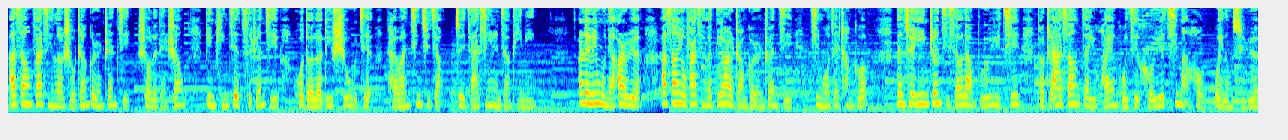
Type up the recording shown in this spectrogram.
阿桑发行了首张个人专辑《受了点伤》，并凭借此专辑获得了第十五届台湾金曲奖最佳新人奖提名。二零零五年二月，阿桑又发行了第二张个人专辑《寂寞在唱歌》，但却因专辑销量不如预期，导致阿桑在与华阳国际合约期满后未能续约。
